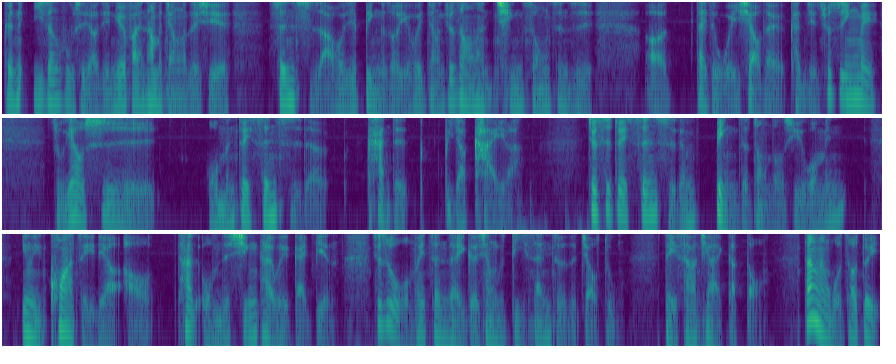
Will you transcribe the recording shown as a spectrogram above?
跟医生护士了解，你会发现他们讲的这些生死啊或者一些病的时候，也会讲，就是好像很轻松，甚至呃带着微笑在看见，就是因为主要是我们对生死的看得比较开了，就是对生死跟病的这种东西，我们。因为跨这一条熬，他我们的心态会改变，就是我们会站在一个像是第三者的角度，得杀价来格斗。当然我知道对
